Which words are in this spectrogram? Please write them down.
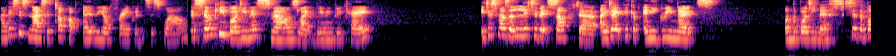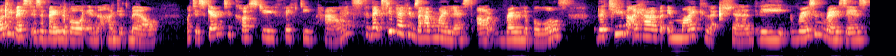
And this is nice to top up over your fragrance as well. The silky body mist smells like Blooming Bouquet. It just smells a little bit softer. I don't pick up any green notes on the body mist. So the body mist is available in 100ml but it's going to cost you £50. The next two perfumes I have on my list are rollerballs. The two that I have in my collection, the Rose and Roses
